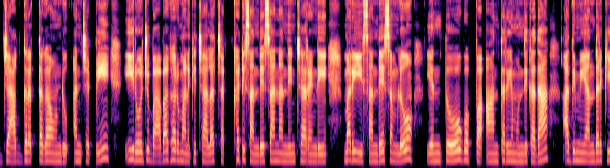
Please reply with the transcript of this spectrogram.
జాగ్రత్తగా ఉండు అని చెప్పి ఈరోజు బాబాగారు మనకి చాలా చక్క చక్కటి సందేశాన్ని అందించారండి మరి ఈ సందేశంలో ఎంతో గొప్ప ఆంతర్యం ఉంది కదా అది మీ అందరికీ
